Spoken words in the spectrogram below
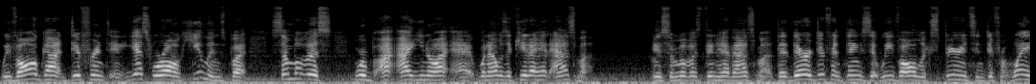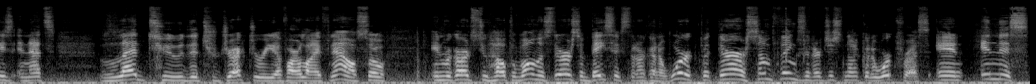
We've all got different, eh, yes, we're all humans, but some of us were, I, I you know, I, when I was a kid, I had asthma. You know, some of us didn't have asthma. That there are different things that we've all experienced in different ways, and that's led to the trajectory of our life now. So, in regards to health and wellness, there are some basics that are going to work, but there are some things that are just not going to work for us. And in this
